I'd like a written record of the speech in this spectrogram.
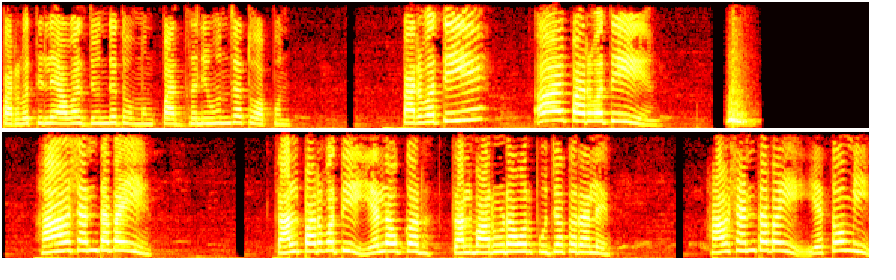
पार्वतीला आवाज देऊन देतो. मग पाच जणी होऊन जातो आपण. पार्वती? अय पार्वती. हा शांताबाई. चाल पार्वती ये लवकर. चाल वारुडावर पूजा करायला. हा शांताबाई येतो मी.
